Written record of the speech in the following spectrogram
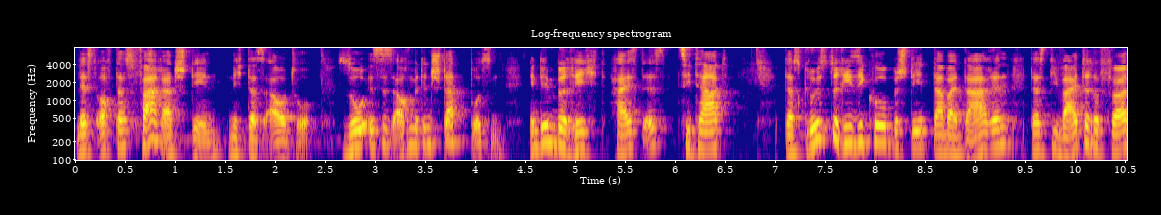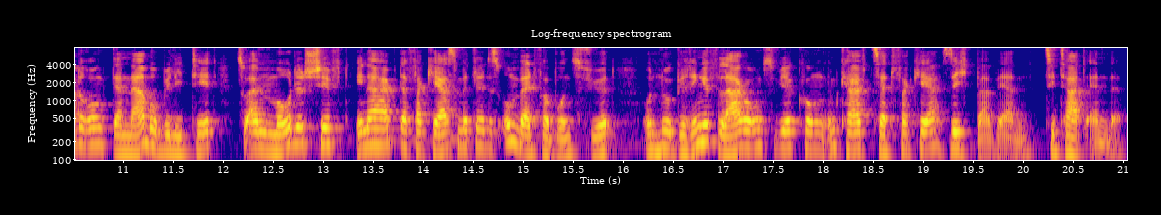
lässt oft das Fahrrad stehen, nicht das Auto. So ist es auch mit den Stadtbussen. In dem Bericht heißt es, Zitat, das größte Risiko besteht dabei darin, dass die weitere Förderung der Nahmobilität zu einem Modal Shift innerhalb der Verkehrsmittel des Umweltverbunds führt und nur geringe Verlagerungswirkungen im Kfz-Verkehr sichtbar werden. Zitat Ende.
